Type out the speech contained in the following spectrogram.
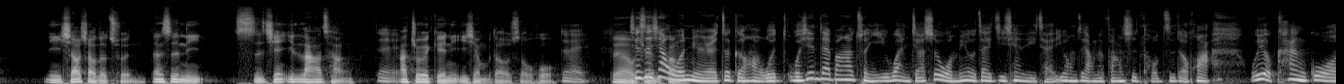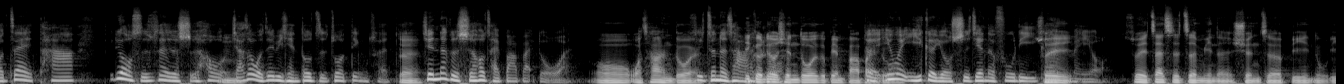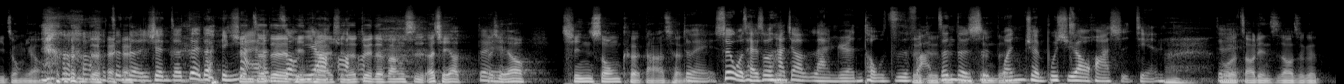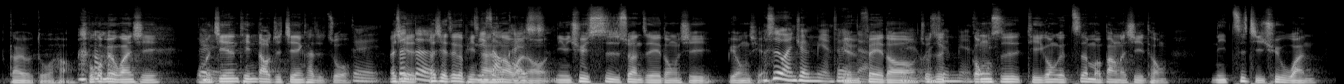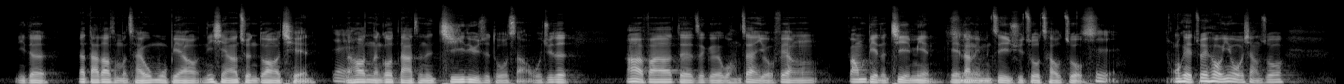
你小小的存，但是你。时间一拉长，对，他就会给你意想不到的收获。对，对啊。其实像我女儿这个哈，我我现在帮她存一万，假设我没有在机器人理财用这样的方式投资的话，我有看过，在她六十岁的时候，假设我这笔钱都只做定存，对，其实那个时候才八百多万。哦，哇，差很多哎，所以真的差。一个六千多，一个变八百。对，因为一个有时间的复利，所以没有。所以再次证明了选择比努力重要。真的，选择对的平台，选择对的平台，选择对的方式，而且要，而且要。轻松可达成，对，所以我才说它叫懒人投资法，真的是完全不需要花时间。哎，如果早点知道这个该有多好。不过没有关系，我们今天听到就今天开始做。对，而且而且这个平台很好玩哦，你去试算这些东西不用钱，是完全免费，免费的哦。就是公司提供个这么棒的系统，你自己去玩，你的要达到什么财务目标，你想要存多少钱，然后能够达成的几率是多少？我觉得阿尔法的这个网站有非常。方便的界面可以让你们自己去做操作。是，OK。最后，因为我想说，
